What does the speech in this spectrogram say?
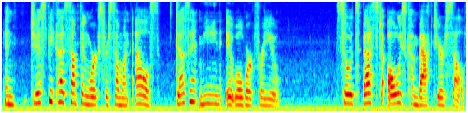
And just because something works for someone else doesn't mean it will work for you. So it's best to always come back to yourself.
